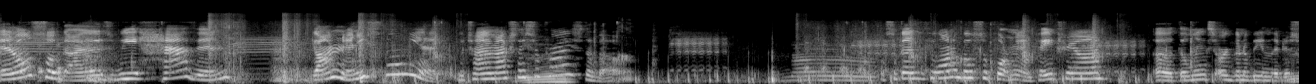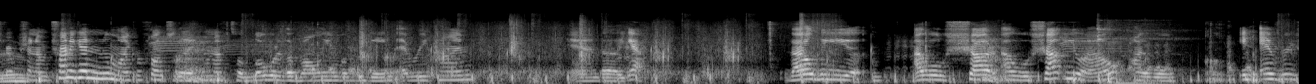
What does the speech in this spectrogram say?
And also, guys, we haven't gotten any stone yet, which I am actually surprised about. So guys, if you want to go support me on Patreon, uh, the links are going to be in the description. I'm trying to get a new microphone so that I don't have to lower the volume of the game every time. And, uh, yeah. That'll be, uh, I will shout, I will shout you out. I will, in every,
